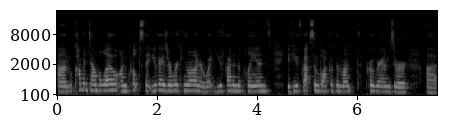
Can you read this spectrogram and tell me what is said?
Um, comment down below on quilts that you guys are working on or what you've got in the plans. If you've got some block of the month programs or uh,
